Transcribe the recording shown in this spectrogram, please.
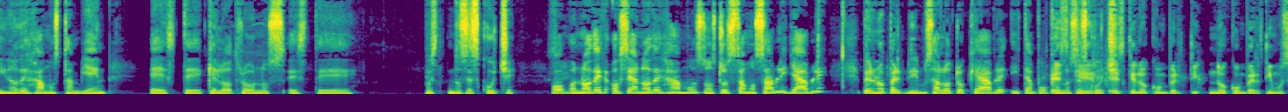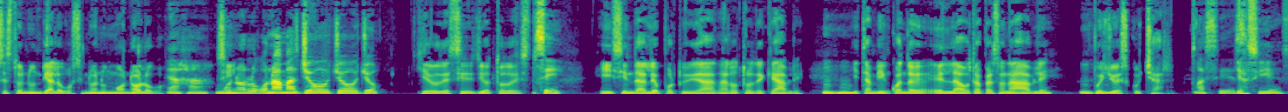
y no dejamos también este que el otro nos, este, pues nos escuche. O, no o sea, no dejamos, nosotros estamos hable y hable, pero no permitimos al otro que hable y tampoco es nos que, escuche. Es que no, converti no convertimos esto en un diálogo, sino en un monólogo. Ajá, monólogo, nada más yo, yo, yo. Quiero decir yo todo esto. Sí. Y sin darle oportunidad al otro de que hable. Y también cuando la otra persona hable, pues yo escuchar. Así es. Y así es,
